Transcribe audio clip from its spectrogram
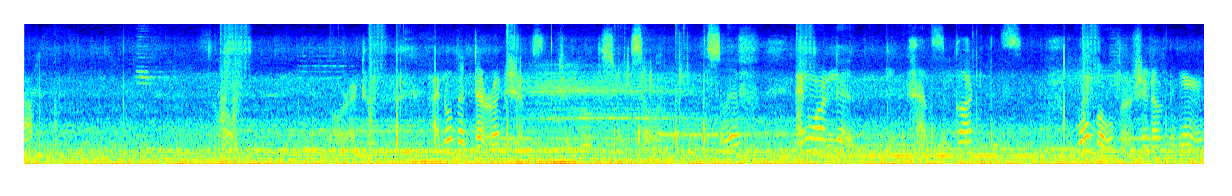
Um, so, alright. I know the directions to go this way, so so if anyone has got this mobile version of the game,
